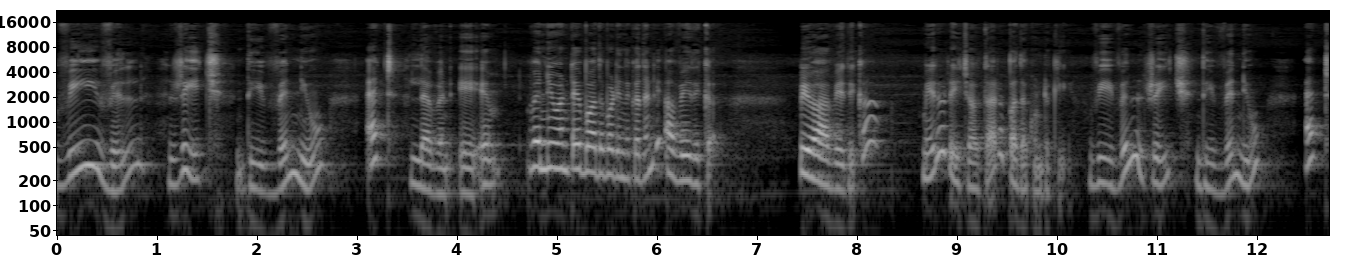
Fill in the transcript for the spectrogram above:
We will reach the venue at eleven A M venue అంటే బాధపడింది కదండి ఆ వేదిక. వివాహ వేదిక మీరు రీచ్ అవుతారు పదకొండుకి. We will reach the venue at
